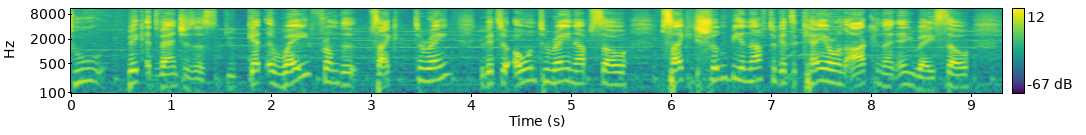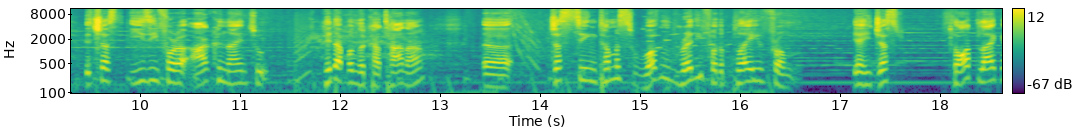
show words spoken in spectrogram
two big advantages. You get away from the Psychic terrain, you get your own terrain up, so Psychic shouldn't be enough to get the KO on Arcanine anyway. So it's just easy for Arcanine to hit up on the Kartana. Uh, just seeing Thomas wasn't ready for the play from... Yeah, he just thought like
